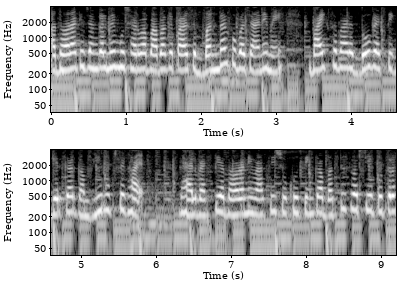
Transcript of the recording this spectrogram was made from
अधौरा के जंगल में मुशरवा बाबा के पास बंदर को बचाने में बाइक सवार दो व्यक्ति गिरकर गंभीर रूप से घायल। घायल व्यक्ति अधौरा निवासी सुखू सिंह का बत्तीस वर्षीय पुत्र,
